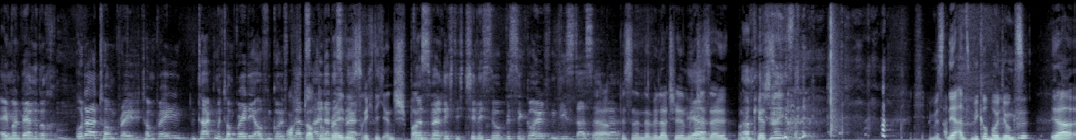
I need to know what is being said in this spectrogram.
Ey, man wäre doch. Oder Tom Brady. Tom Brady, ein Tag mit Tom Brady auf dem Golfplatz. ich glaube, Tom Brady wär- ist richtig entspannt. Das wäre richtig chillig. So ein bisschen golfen, dies, das, ja, Alter. ein bisschen in der Villa chillen mit Ja. Giselle und Ach, den Kids. Scheiße. Ihr müsst näher ans Mikrofon, Jungs. Ja,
